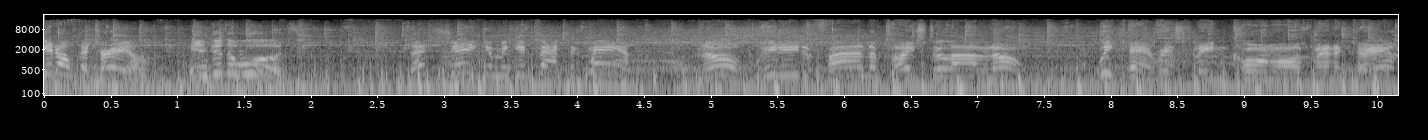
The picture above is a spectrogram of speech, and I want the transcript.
get off the trail, into the woods. Let's shake him and get back to camp. No, we need to find a place to lie low. We can't risk leading Cornwall's men to camp.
